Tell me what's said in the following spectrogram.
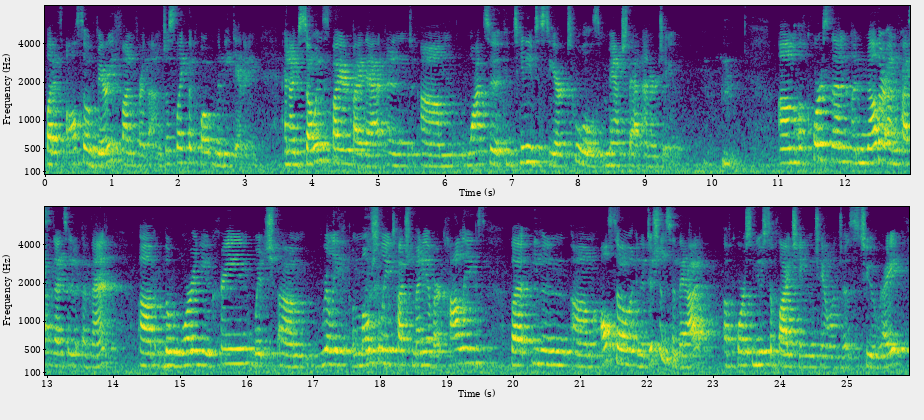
but it's also very fun for them, just like the quote in the beginning. And I'm so inspired by that and um, want to continue to see our tools match that energy. Um, of course, then another unprecedented event, um, the war in Ukraine, which um, really emotionally touched many of our colleagues, but even um, also in addition to that, of course, new supply chain challenges too, right?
